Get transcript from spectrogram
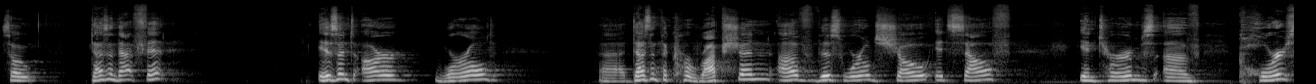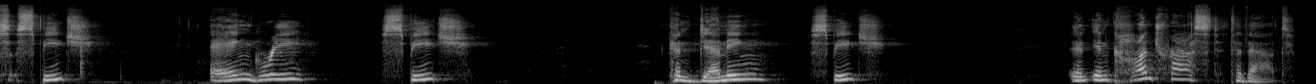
So, doesn't that fit? Isn't our world, uh, doesn't the corruption of this world show itself in terms of coarse speech, angry speech, condemning speech. And in contrast to that,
